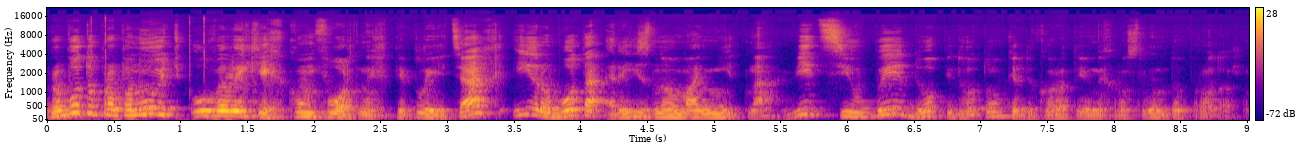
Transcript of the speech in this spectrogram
Роботу пропонують у великих комфортних теплицях, і робота різноманітна від сівби до підготовки декоративних рослин до продажу.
